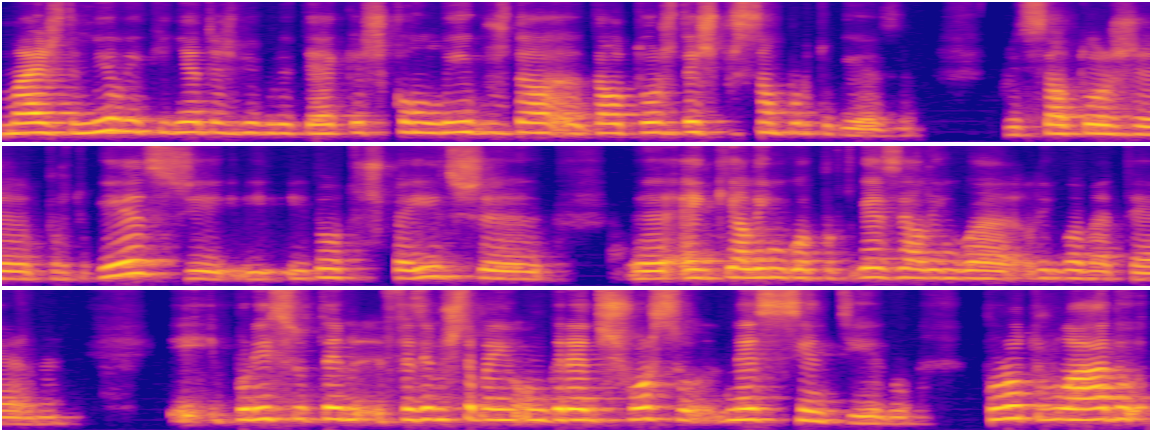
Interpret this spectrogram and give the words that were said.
mais de 1.500 bibliotecas com livros de, de autores de expressão portuguesa. Por isso, autores eh, portugueses e, e de outros países eh, eh, em que a língua portuguesa é a língua, língua materna. E por isso tem, fazemos também um grande esforço nesse sentido. Por outro lado,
